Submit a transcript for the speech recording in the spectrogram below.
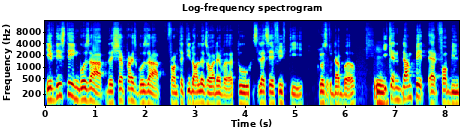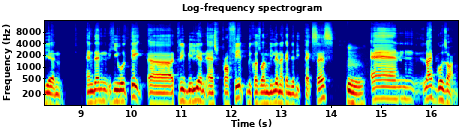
If this thing goes up, the share price goes up from $30 or whatever to let's say 50, close to double, Mm. he can dump it at 4 billion and then he will take uh, 3 billion as profit because 1 billion akan jadi taxes Hmm. and life goes on.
